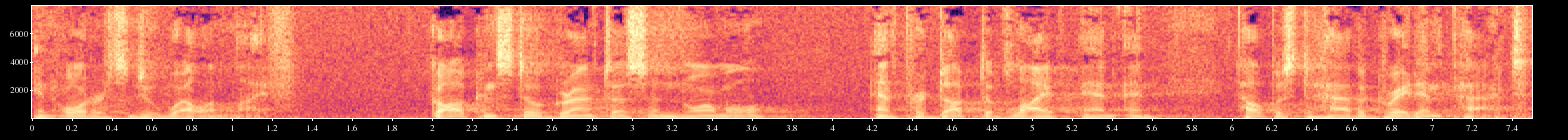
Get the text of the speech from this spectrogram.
in order to do well in life. God can still grant us a normal and productive life and, and help us to have a great impact,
